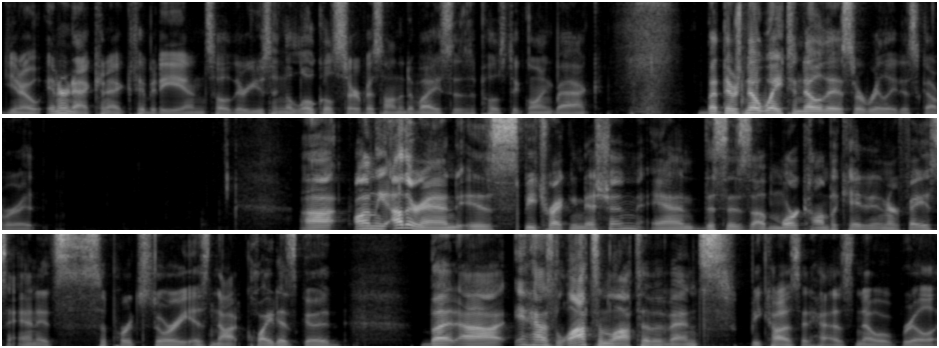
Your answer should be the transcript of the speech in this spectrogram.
you know, internet connectivity, and so they're using a local service on the device as opposed to going back. But there's no way to know this or really discover it. Uh, on the other end is speech recognition, and this is a more complicated interface, and its support story is not quite as good. But uh, it has lots and lots of events because it has no real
